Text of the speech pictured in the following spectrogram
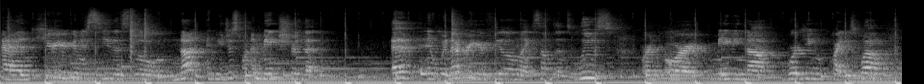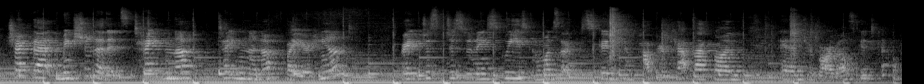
And here you're gonna see this little nut and you just wanna make sure that and whenever you're feeling like something's loose or, or maybe not working quite as well, check that and make sure that it's tight enough, tightened enough by your hand, right? Just, just a nice squeeze and once that's good, you can pop your cap back on and your barbell's good to go.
